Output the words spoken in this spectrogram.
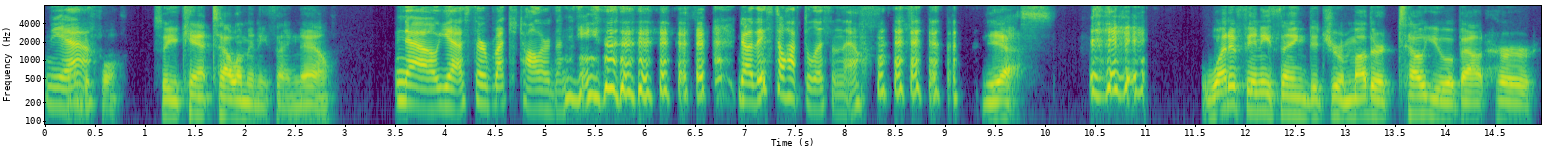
Yeah. Wonderful. So you can't tell them anything now. No, yes, they're much taller than me. no, they still have to listen though. yes. what, if anything, did your mother tell you about her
